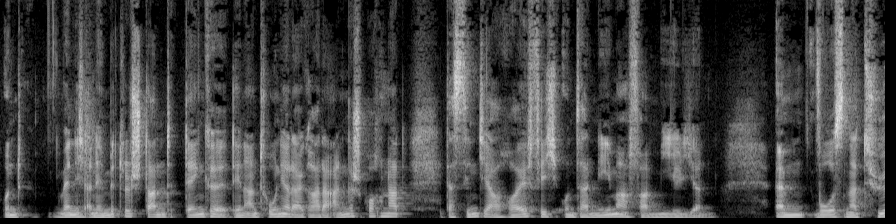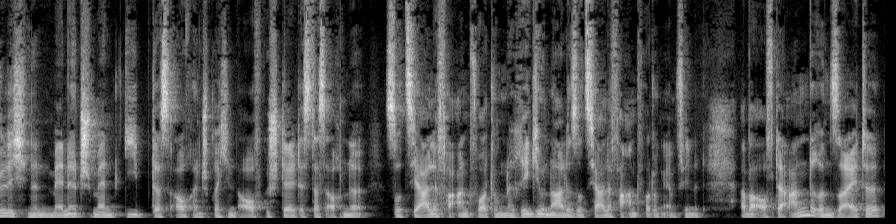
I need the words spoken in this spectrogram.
Und wenn ich an den Mittelstand denke, den Antonia da gerade angesprochen hat, das sind ja häufig Unternehmerfamilien. Ähm, wo es natürlich ein Management gibt, das auch entsprechend aufgestellt ist, das auch eine soziale Verantwortung, eine regionale soziale Verantwortung empfindet. Aber auf der anderen Seite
